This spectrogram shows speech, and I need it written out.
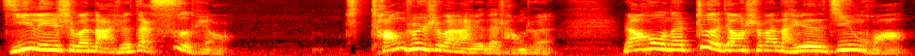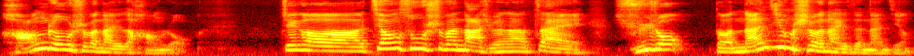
吉林师范大学在四平，长春师范大学在长春，然后呢，浙江师范大学在金华，杭州师范大学在杭州，这个江苏师范大学呢在徐州，对吧？南京师范大学在南京，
